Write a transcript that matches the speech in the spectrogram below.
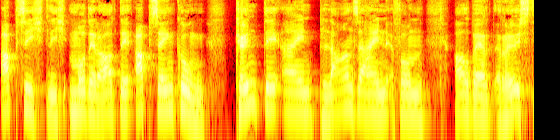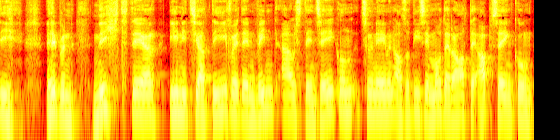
absichtlich moderate Absenkung könnte ein Plan sein von Albert Rösti, eben nicht der Initiative, den Wind aus den Segeln zu nehmen. Also diese moderate Absenkung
